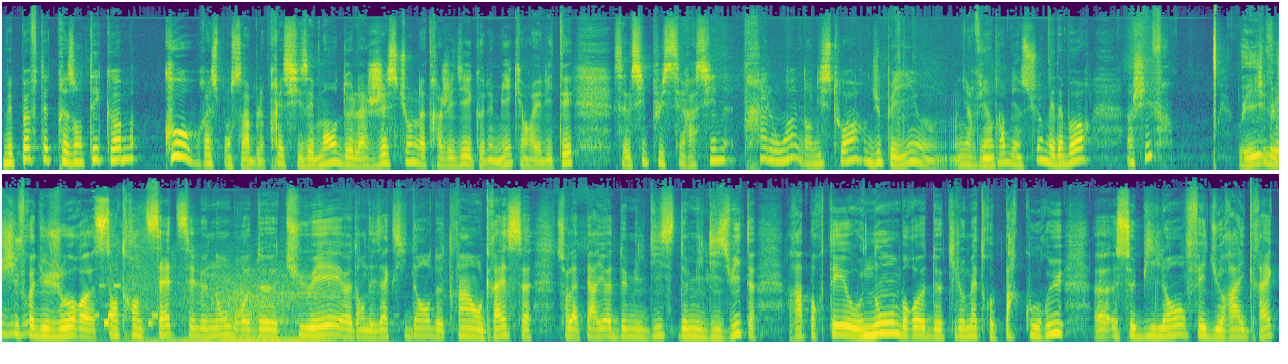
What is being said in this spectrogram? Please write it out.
mais peuvent être présentés comme co-responsables précisément de la gestion de la tragédie économique. En réalité, celle-ci puise ses racines très loin dans l'histoire du pays. On y reviendra bien sûr, mais d'abord, un chiffre? Oui, le chiffre du jour, 137, c'est le nombre de tués euh, dans des accidents de train en Grèce sur la période 2010-2018. Rapporté au nombre de kilomètres parcourus, euh, ce bilan fait du rail grec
